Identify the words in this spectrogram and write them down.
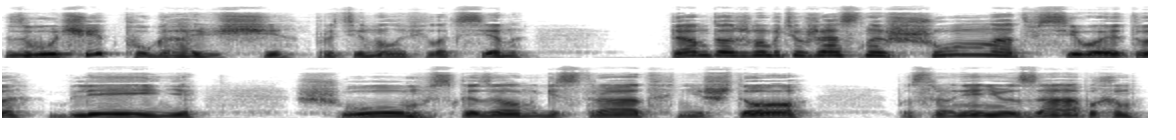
Звучит пугающе, — протянула Филоксена. Там должно быть ужасно шумно от всего этого блеяния. Шум, — сказал магистрат, — ничто по сравнению с запахом.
